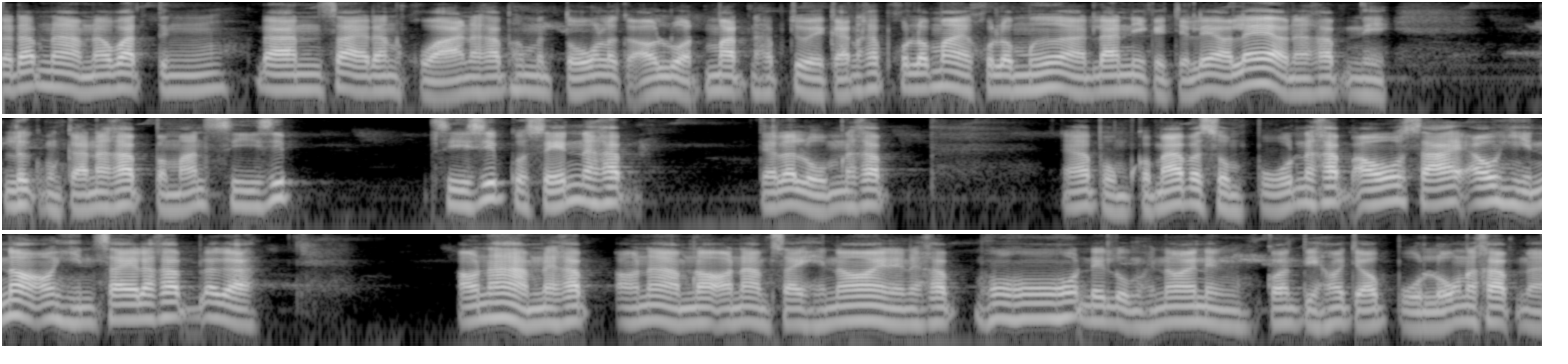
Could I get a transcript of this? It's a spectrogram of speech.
ระดับน้ำนะวัดถึงด้านซ้ายด้านขวานะครับเพื่อมันตรงแล้วก็เอาหลวดมัดนะครับช่วยกันนะครับคนละไม้คนละมือด้านนี้ก็จะแล้วแล้วนะครับนี่ลึกเหมือนกันนะครับ ประมาณ 40 40 กว่าเซนนะครับ แต่ละหลุมนะครับนะครับผมก็มาผสมปูนนะครับ เอาทรายเอาหินเนาะเอาหินใส่แล้วครับแล้วก็ เอาน้ำนะครับ เอาน้ำเนาะ เอาน้ำใส่ให้น้อยหนอยนะครับโฮโฮโฮในหลุมให้น้อยหนึ่งก่อนที่เขาจะเอาปูนลงนะครับน่ะ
